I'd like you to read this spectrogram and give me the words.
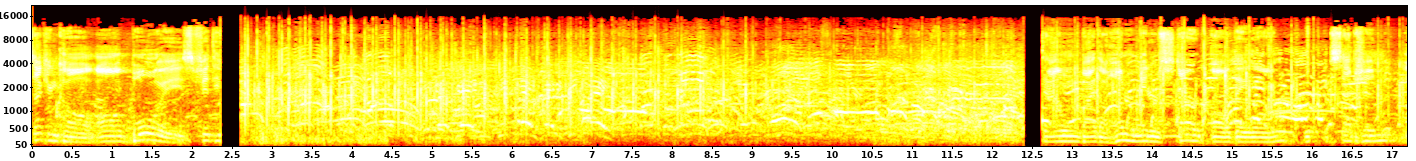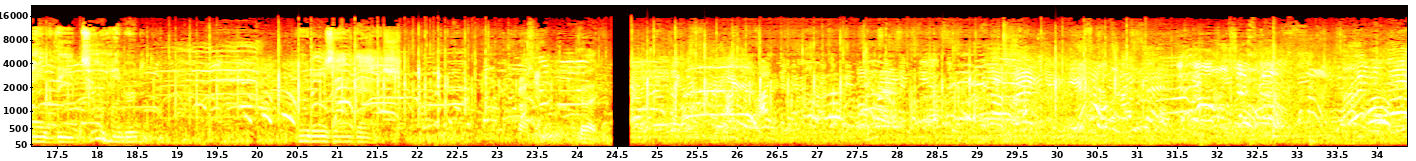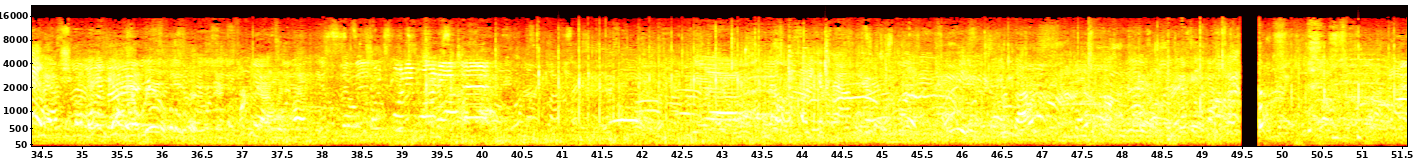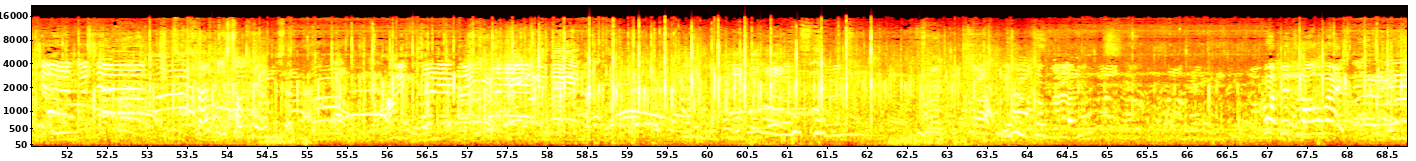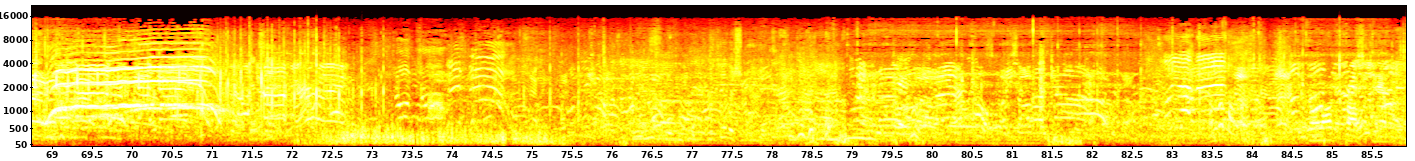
Second call, all boys, 50. Down by the 100 meter start all day long, with the exception of the 200 hurdles and dash. Good. Hear you said that? Come on, Vincent, all the way. Don't walk across the camera.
